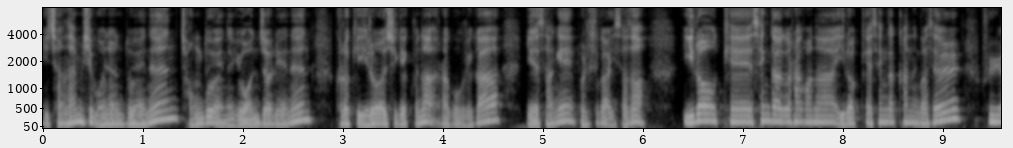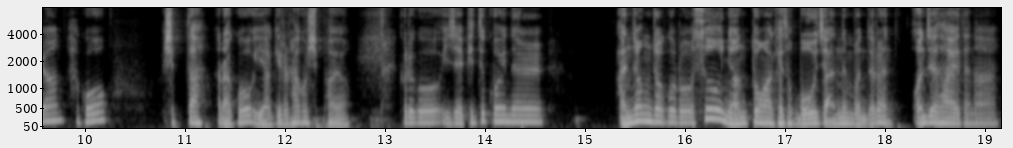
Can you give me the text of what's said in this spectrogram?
2035년도에는 정도에는 요 언저리에는 그렇게 이루어지겠구나라고 우리가 예상해 볼 수가 있어서 이렇게 생각을 하거나 이렇게 생각하는 것을 훈련하고 싶다라고 이야기를 하고 싶어요. 그리고 이제 비트코인을 안정적으로 수년 동안 계속 모으지 않는 분들은 언제 사야 되나,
